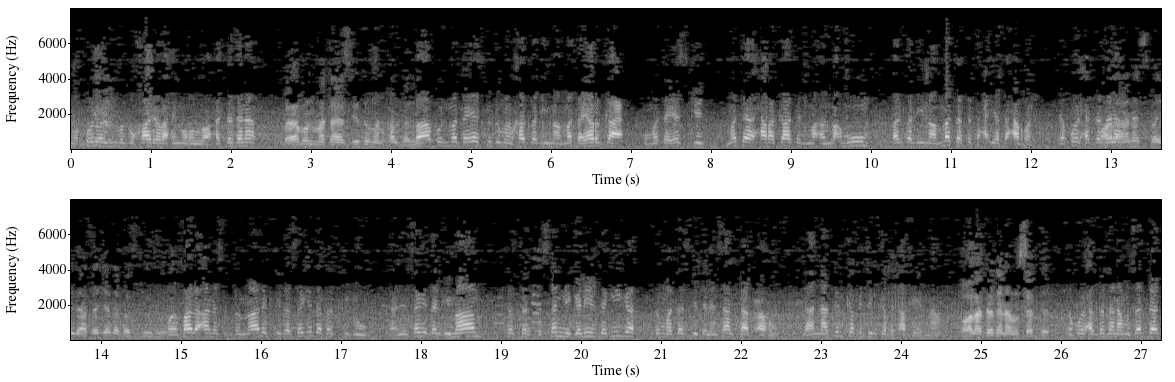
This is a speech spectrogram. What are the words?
يقول البخاري رحمه الله حدثنا باب متى يسجد من خلف الإمام. باب متى يسجد من خلف الإمام؟ متى يركع ومتى يسجد؟ متى حركات المأموم خلف الإمام؟ متى يتحرك؟ يقول حدثنا قال أنس فإذا سجد فاسجدوا. قال أنس بن مالك إذا سجد فاسجدوا. يعني سجد الإمام تستني قليل دقيقة ثم تسجد الإنسان تابعه. لانها تلك بتلك في الأخير نعم. قال حدثنا مسدد. يقول حدثنا مسدد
